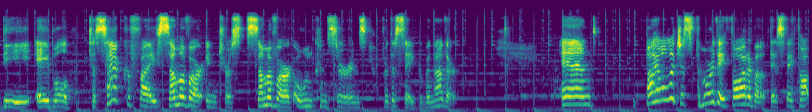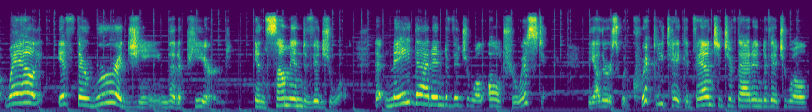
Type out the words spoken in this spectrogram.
be able to sacrifice some of our interests, some of our own concerns for the sake of another. And biologists, the more they thought about this, they thought, well, if there were a gene that appeared in some individual that made that individual altruistic, the others would quickly take advantage of that individual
